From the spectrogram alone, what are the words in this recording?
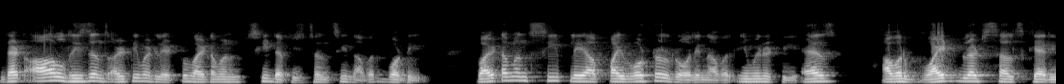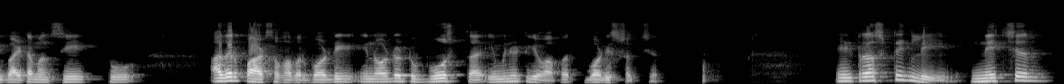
that all reasons ultimately lead to vitamin C deficiency in our body. Vitamin C play a pivotal role in our immunity as our white blood cells carry vitamin C to other parts of our body in order to boost the immunity of our body structure. Interestingly, nature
